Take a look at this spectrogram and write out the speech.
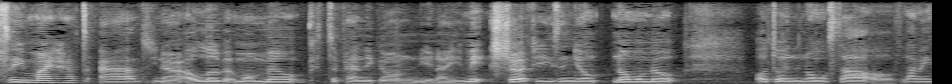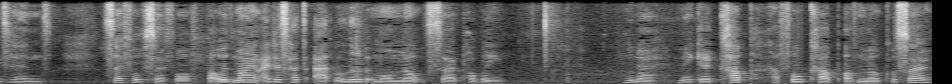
So you might have to add, you know, a little bit more milk depending on, you know, your mixture if you're using your normal milk or doing the normal style of lamingtons, so forth, so forth. But with mine, I just had to add a little bit more milk, so probably, you know, make it a cup, a full cup of milk or so.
